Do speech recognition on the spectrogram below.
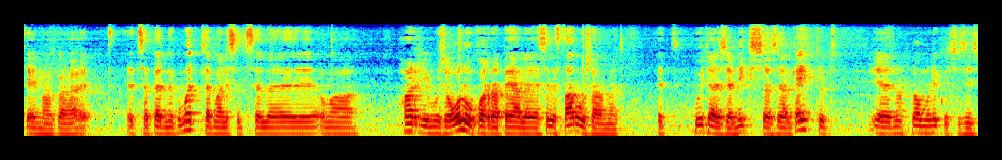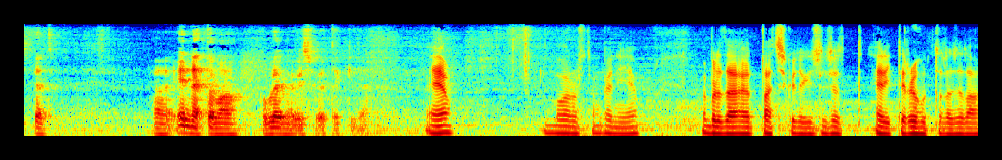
teemaga, et, et sa pead nagu mõtlema lihtsalt selle oma harjumuse olukorra peale ja sellest aru saama, et, et kuidas ja miks sa seal käitud ja noh, loomulikult sa siis pead äh, ennetama probleeme, mis võivad tekkida. jah, ma arvast on ka nii jah. võib-olla ta tahtis kuidagi lihtsalt eriti rõhutada seda,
